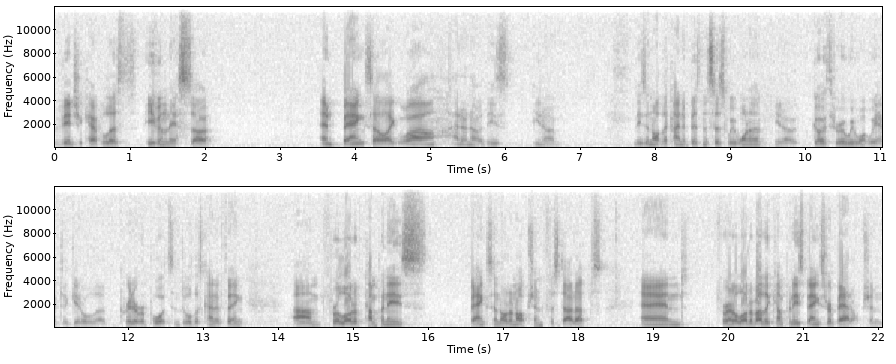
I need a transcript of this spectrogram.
Venture capitalists, even less so. And banks are like, well, I don't know, these, you know, these are not the kind of businesses we want to, you know, go through. We want, we have to get all the credit reports and do all this kind of thing. Um, for a lot of companies, banks are not an option for startups. And for a lot of other companies, banks are a bad option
